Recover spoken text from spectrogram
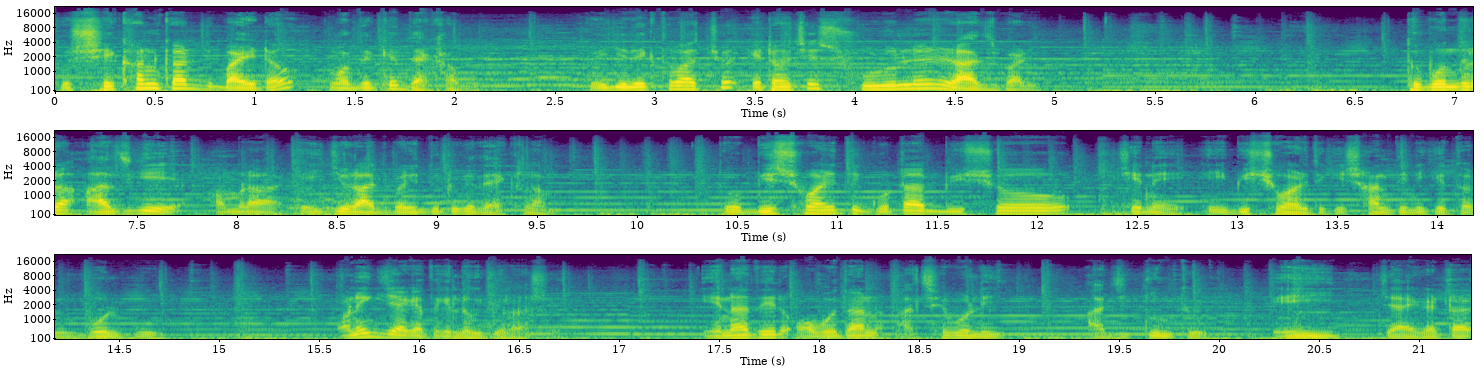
তো সেখানকার বাড়িটাও তোমাদেরকে দেখাবো। তো এই যে দেখতে পাচ্ছ, এটা হচ্ছে সুরুলের রাজবাড়ি। তো বন্ধুরা, আজকে আমরা এই যে রাজবাড়ি দুটোকে দেখলাম তো বিশ্বভারতী, গোটা বিশ্ব চেনে এই বিশ্বভারতীকে শান্তিনিকেতন, বোলপুর, অনেক জায়গা থেকে লোকজন আসে। এনাদের অবদান আছে বলেই আজ কিন্তু এই জায়গাটার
